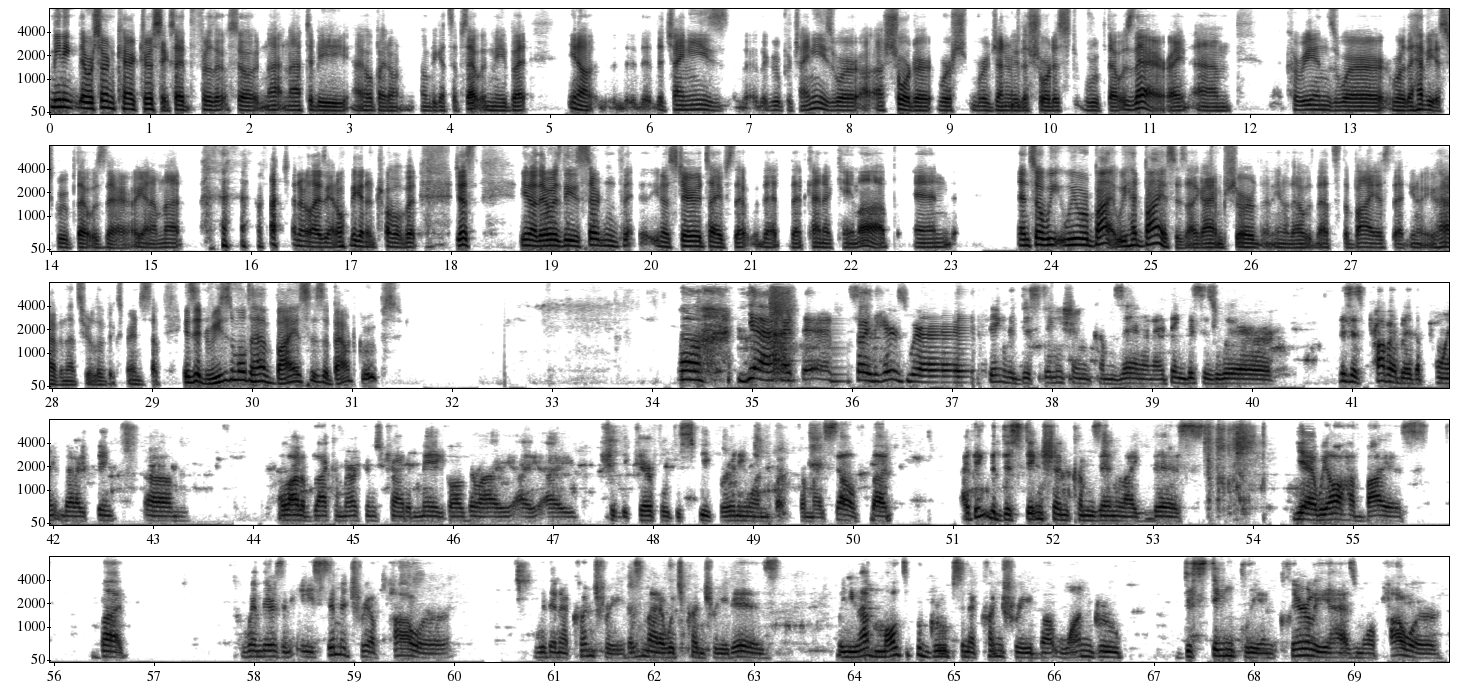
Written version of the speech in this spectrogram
meaning there were certain characteristics. I, for the so not not to be i hope i don't nobody gets upset with me but you know the, the chinese the group of chinese were a shorter were, were generally the shortest group that was there right? Um, koreans were were the heaviest group that was there. Again i'm not i'm not generalizing i don't want to get in trouble but just you know there was these certain th- you know stereotypes that that that kind of came up and and so we we were bi- we had biases. Like i'm sure that you know that was, that's the bias that you know you have and that's your lived experience stuff. Is it reasonable to have biases about groups well yeah so here's where i think the distinction comes in and i think this is where this is probably the point that i think um, a lot of black americans try to make although I, I i should be careful to speak for anyone but for myself but I think the distinction comes in like this. Yeah, we all have bias, but when there's an asymmetry of power within a country, doesn't matter which country it is, when you have multiple groups in a country, but one group distinctly and clearly has more power,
